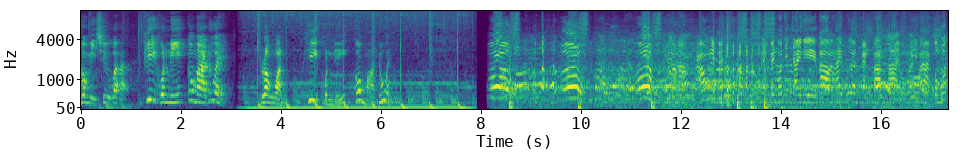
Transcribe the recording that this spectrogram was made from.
ก็มีชื่อว่า พี่คนนี้ก็มาด้วย รางวัลพี่คนนี้ก็มาด้วยไม่เอาน้ำเอาเนี่ย เป็นคนจิตใจดีป้ามาให้เพื่อนแบ่งปันได้ผมดีมาก สมมติ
